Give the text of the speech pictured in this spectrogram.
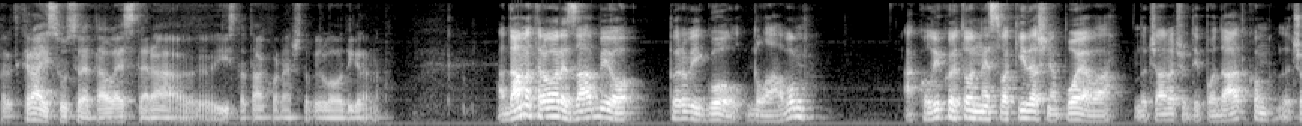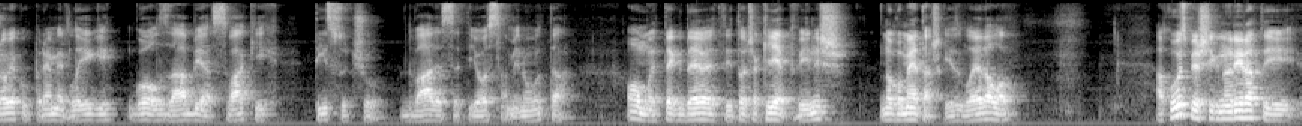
pred kraj susreta Lestera isto tako nešto bilo odigrano. Adama Traore zabio prvi gol glavom, a koliko je to nesvakidašnja pojava, dočarat ću ti podatkom, da čovjek u Premier Ligi gol zabija svakih 1028 minuta. Ovo mu je tek devet i to čak lijep finiš, nogometaški izgledalo. Ako uspiješ ignorirati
